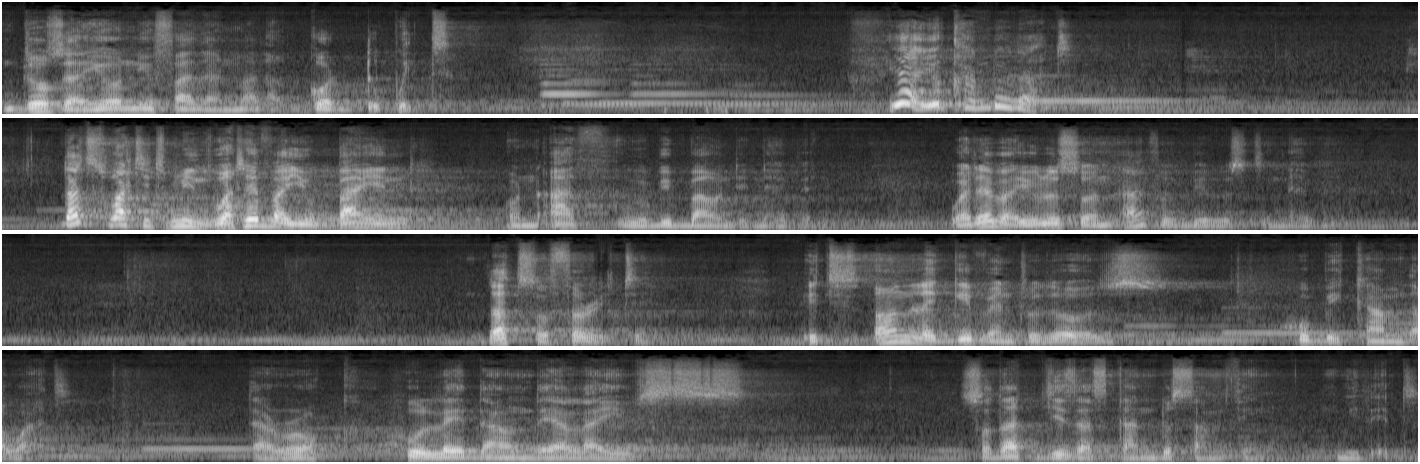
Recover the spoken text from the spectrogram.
Those are your new father and mother. God do it. Yeah, you can do that. That's what it means. Whatever you bind on earth will be bound in heaven. Whatever you loose on earth will be loosed in heaven. That's authority. It's only given to those who become the what? The rock, who lay down their lives so that Jesus can do something with it.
